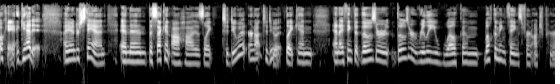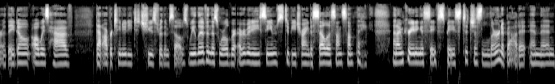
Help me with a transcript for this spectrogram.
okay, I get it. I understand. And then the second aha is like to do it or not to do it. Like and and I think that those are those are really welcome welcoming things for an entrepreneur. They don't always have that opportunity to choose for themselves. We live in this world where everybody seems to be trying to sell us on something, and I'm creating a safe space to just learn about it and then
